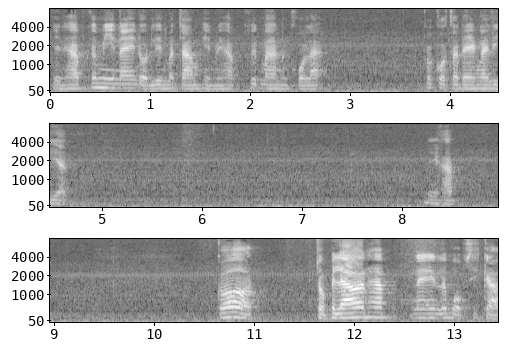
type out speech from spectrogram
เห็นครับ ก็มีนายโดดเรียนประจำเห็นไหมครับ ขึ้นมาหนึ่งคนละก็กดแสดงรายละเอียด นี่ครับ ก็จบไปแล้วนะครับ ในระบบสิทธิ์เก่า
